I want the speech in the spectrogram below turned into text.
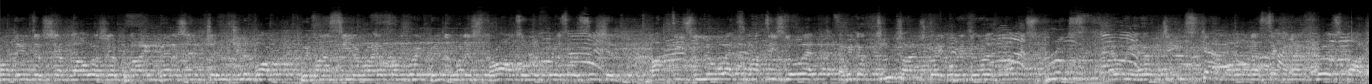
Lowers, Bersen, We're gonna see the rider from Great Britain, but it's France on the first position. Mattis Louet, Mattis Louet. And we got two times Great Britain with Alex Brooks. And we have James Campbell on the second and first spot.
